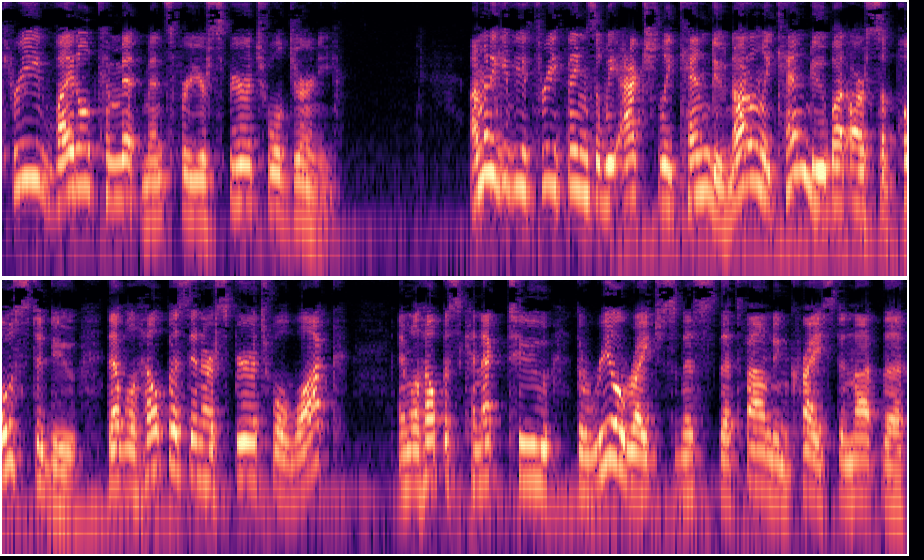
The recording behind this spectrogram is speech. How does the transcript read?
three vital commitments for your spiritual journey. I'm going to give you three things that we actually can do, not only can do, but are supposed to do that will help us in our spiritual walk and will help us connect to the real righteousness that's found in Christ and not the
